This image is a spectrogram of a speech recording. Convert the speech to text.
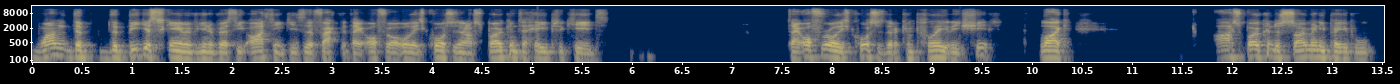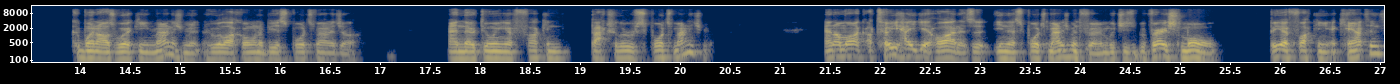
one the the biggest scam of university, I think, is the fact that they offer all these courses. And I've spoken to heaps of kids. They offer all these courses that are completely shit. Like I've spoken to so many people when I was working in management who were like, I want to be a sports manager. And they're doing a fucking bachelor of sports management. And I'm like, I'll tell you how you get hired as a, in a sports management firm, which is very small. Be a fucking accountant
